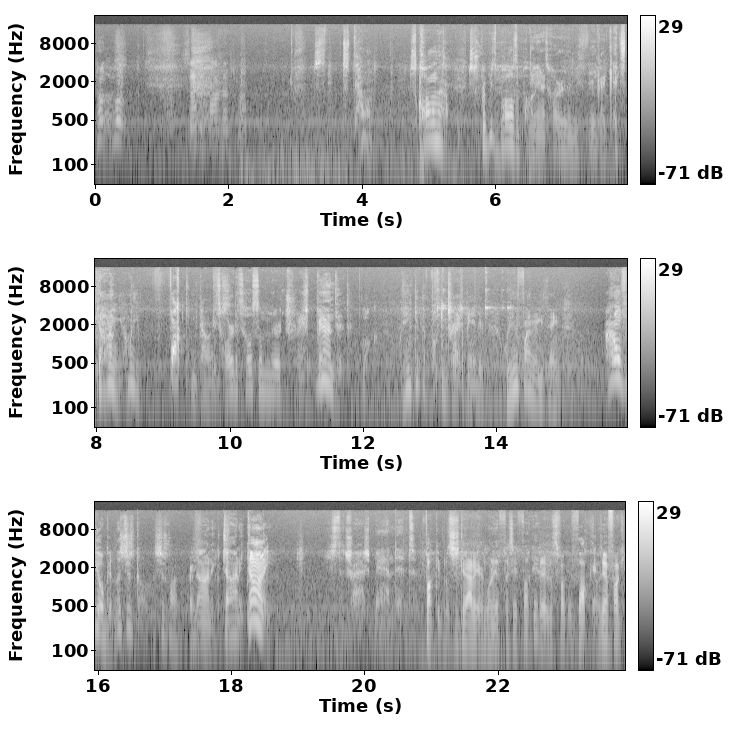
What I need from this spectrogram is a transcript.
Hold, hold. Second part next time. Just, tell him. Just call him out. Just rip his balls apart. Dan, it's harder than you think. I, It's Donny. How many fucking times? It's hard to tell someone they're a trash bandit. Look, we didn't get the fucking trash bandit. We didn't find anything. I don't feel good. Let's just go. Let's just run. Ready? Donny, Donny, Donny. He's the trash bandit. Fuck it. Let's just get out of here. You want if I say fuck it? Yeah, let's fucking Fuck it. Yeah, fuck it.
